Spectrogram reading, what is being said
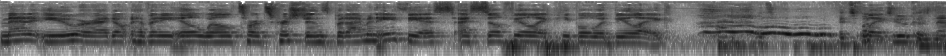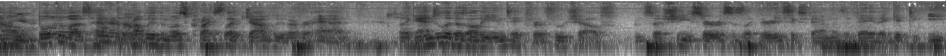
mad at you, or I don't have any ill will towards Christians, but I'm an atheist," I still feel like people would be like. It's funny Like- too because now Yeah. both of us have don't know. probably the most Christ-like jobs we've ever had. Like Angela does all the intake for a food shelf, and so she services like 36 families a day that get to eat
